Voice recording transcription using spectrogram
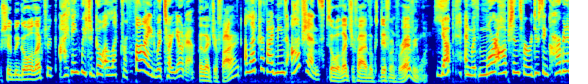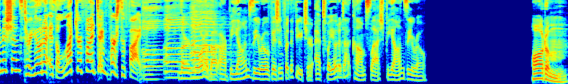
Should we go electric? I think we should go electrified with Toyota. Electrified? Electrified means options. So electrified looks different for everyone. Yup, and with more options for reducing carbon emissions, Toyota is electrified diversified. Learn more about our Beyond Zero vision for the future at toyota.com slash beyond zero. Audm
